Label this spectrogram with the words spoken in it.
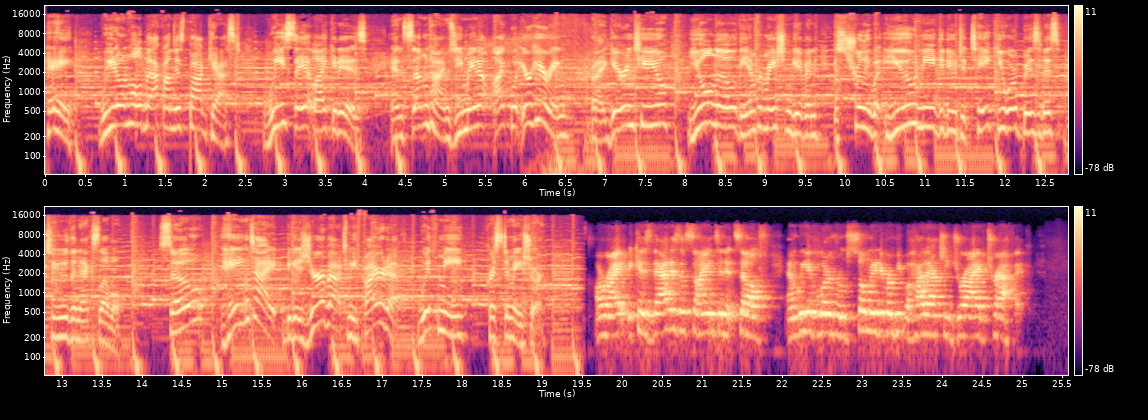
Hey, we don't hold back on this podcast. We say it like it is. And sometimes you may not like what you're hearing, but I guarantee you, you'll know the information given is truly what you need to do to take your business to the next level. So hang tight because you're about to be fired up with me, Krista Mashore. All right, because that is a science in itself. And we have learned from so many different people how to actually drive traffic.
